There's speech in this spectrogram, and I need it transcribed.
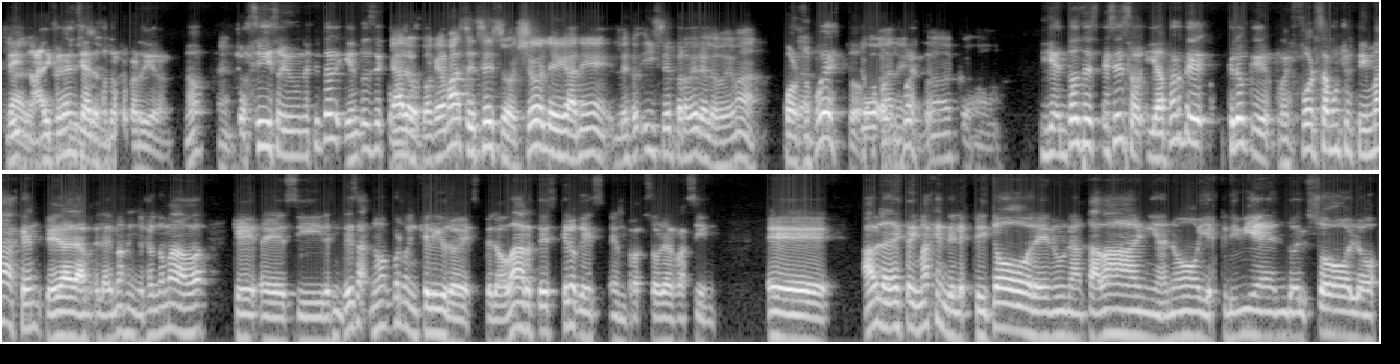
¿sí? A diferencia de los otros que perdieron, ¿no? Sí. Yo sí soy un escritor y entonces, como Claro, yo- porque además es eso, yo le gané, le hice perder a los demás. Por supuesto, yo por supuesto. Y entonces es eso. Y aparte, creo que refuerza mucho esta imagen, que era la, la imagen que yo tomaba, que eh, si les interesa, no me acuerdo en qué libro es, pero Bartes, creo que es en sobre Racine. Eh, habla de esta imagen del escritor en una cabaña, ¿no? Y escribiendo él solo,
